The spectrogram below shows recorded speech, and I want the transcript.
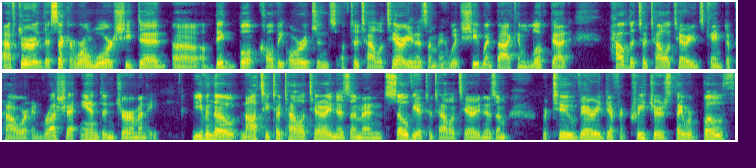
after the Second World War, she did uh, a big book called The Origins of Totalitarianism, in which she went back and looked at how the totalitarians came to power in Russia and in Germany. Even though Nazi totalitarianism and Soviet totalitarianism were two very different creatures, they were both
